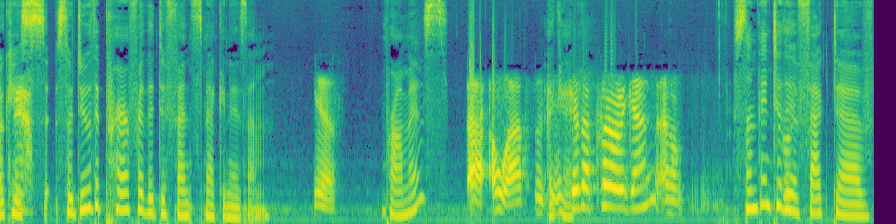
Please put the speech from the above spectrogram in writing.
Okay. So, so do the prayer for the defense mechanism. Yes. Promise? Uh, oh, absolutely. Okay. Can you say that prayer again? Um, Something to the effect of,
